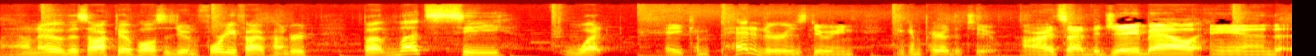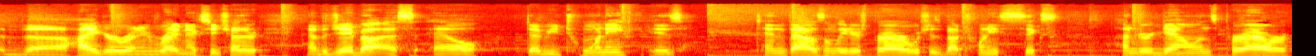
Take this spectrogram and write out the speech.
I don't know, this Octopulse is doing 4,500, but let's see what a competitor is doing and compare the two. All right, so I have the Jebao and the Hygger running right next to each other. Now the Jebao SL W20 is 10,000 liters per hour, which is about 2,600 gallons per hour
